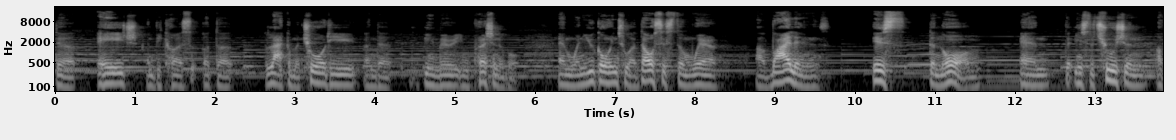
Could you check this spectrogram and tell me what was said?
the age and because of the lack of maturity and the, being very impressionable. And when you go into adult system where uh, violence is the norm and the institution of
